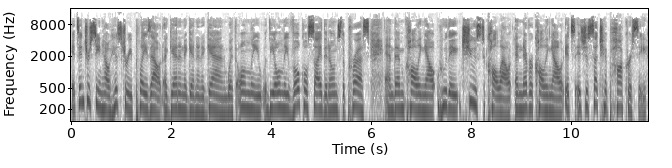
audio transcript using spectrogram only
It's interesting how history plays out again and again and again with only the only vocal side that owns the press and them calling out who they choose to call out and never calling out. It's it's just such hypocrisy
